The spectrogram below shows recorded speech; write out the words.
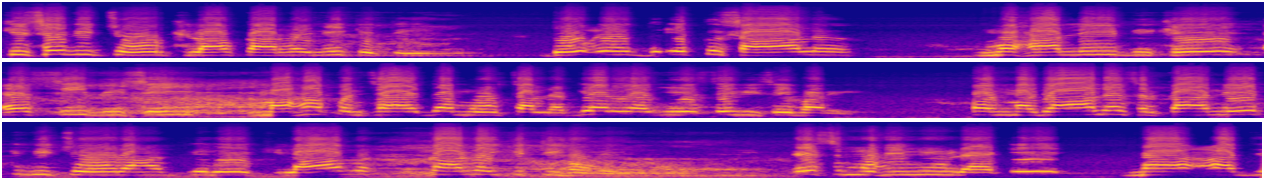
ਕਿਸੇ ਵੀ ਚੋਰ ਖਿਲਾਫ ਕਾਰਵਾਈ ਨਹੀਂ ਕੀਤੀ। ਦੋ ਇਹ- ਇੱਕ ਸਾਲ ਮੋਹਾਲੀ ਵਿਖੇ ਐਸਸੀਬੀਸੀ ਮਹਾ ਦਾ ਮੋਰਚਾ ਲੱਗਿਆ ਰਿਹਾ ਜੀ ਇਸੇ ਵਿਸ਼ੇ ਬਾਰੇ। ਪਰ ਮਜਾਲ ਹੈ ਸਰਕਾਰ ਨੇ ਇੱਕ ਵੀ ਚੋਰਾਂ ਦੇ ਖਿਲਾਫ ਕਾਰਵਾਈ ਕੀਤੀ ਹੋਵੇ। ਇਸ ਮੁਹਿੰਮ ਨੂੰ ਲੈ ਕੇ ਮੈਂ ਅੱਜ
